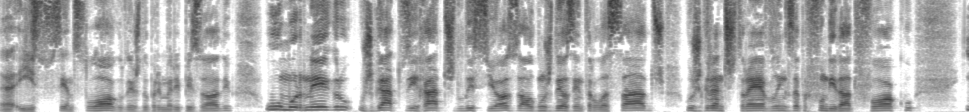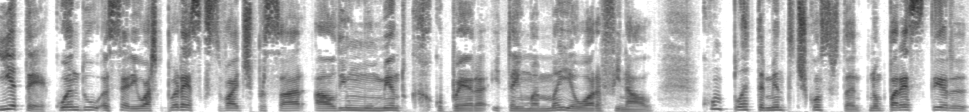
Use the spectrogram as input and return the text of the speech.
uh, e isso sente-se logo desde o primeiro episódio. O humor negro, os gatos e ratos deliciosos, alguns deles entrelaçados, os grandes travelings, a profundidade de foco e até quando a série eu acho que parece que se vai dispersar, há ali um momento que recupera e tem uma meia hora final completamente desconcertante. Não parece ter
